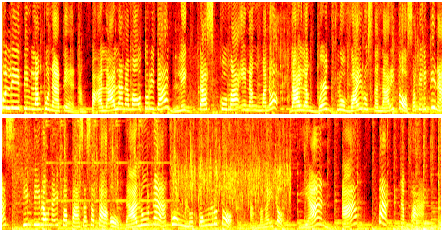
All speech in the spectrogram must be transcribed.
Ulitin lang po natin ang paalala ng mga otoridad. Ligtas kumain ng manok dahil ang bird flu virus na narito sa Pilipinas hindi raw na ipapasa sa tao. Lalo na kung lutong-luto ang mga ito. Yan ang pak na pak.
